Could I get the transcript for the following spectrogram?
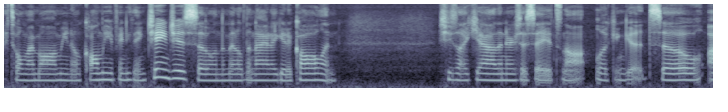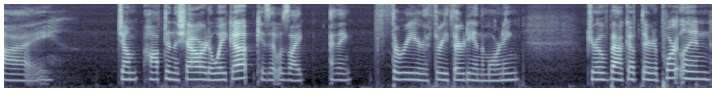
i told my mom you know call me if anything changes. So in the middle of the night i get a call and she's like yeah the nurses say it's not looking good. So i jumped hopped in the shower to wake up because it was like i think 3 or 3.30 in the morning. Drove back up there to portland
